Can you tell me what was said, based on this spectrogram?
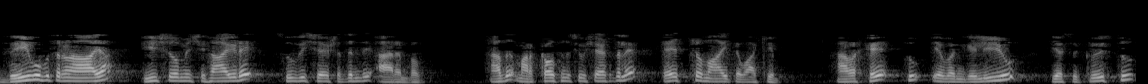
ദൈവപുത്രനായ ഈശോ മിശിഹായുടെ സുവിശേഷത്തിന്റെ ആരംഭം. അത് മർക്കൗസിന്റെ സുവിശേഷത്തിലെ ഏറ്റവും ആദ്യത്തെ വാക്യം. അർഹെ തു എവങ്കലിയു യേസു ക്രിസ്തു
